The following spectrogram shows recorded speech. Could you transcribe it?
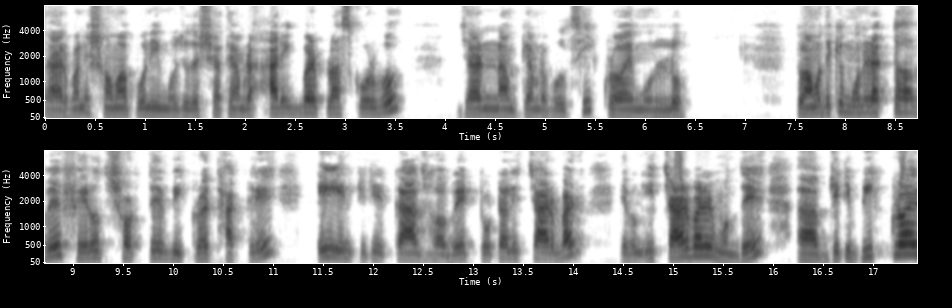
তার মানে সমাপনী মজুদের সাথে আমরা আরেকবার প্লাস করব, যার নামকে আমরা বলছি ক্রয় মূল্য। তো আমাদেরকে মনে রাখতে হবে, ফেরত শর্তে বিক্রয় থাকলে এই এন্টিটির কাজ হবে টোটালি চারবার এবং এই চারবারের মধ্যে যেটি বিক্রয়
